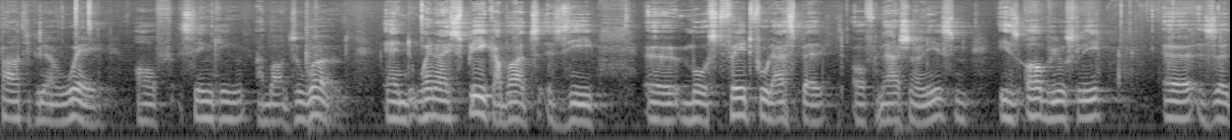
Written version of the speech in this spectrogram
particular way of thinking about the world. And when I speak about the uh, most faithful aspect of nationalism is obviously uh, the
